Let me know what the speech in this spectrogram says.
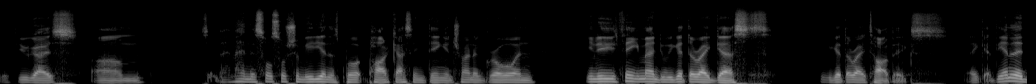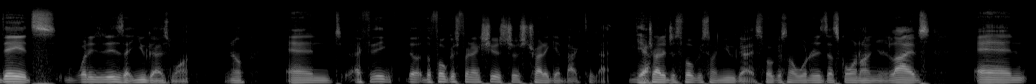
with you guys. Um. So, man, this whole social media and this po- podcasting thing and trying to grow and you know you think, man, do we get the right guests? Do we get the right topics? Like at the end of the day, it's what it is that you guys want. You know. And I think the the focus for next year is just try to get back to that. Yeah. Try to just focus on you guys. Focus on what it is that's going on in your lives. And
